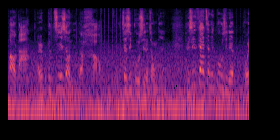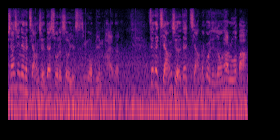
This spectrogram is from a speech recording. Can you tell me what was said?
报答而不接受你的好，这是故事的重点。可是，在这个故事的，我相信那个讲者在说的时候也是经过编排的。这个讲者在讲的过程中，他如果把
